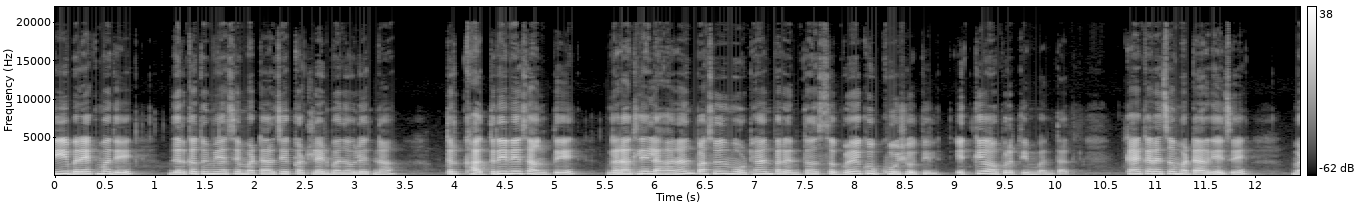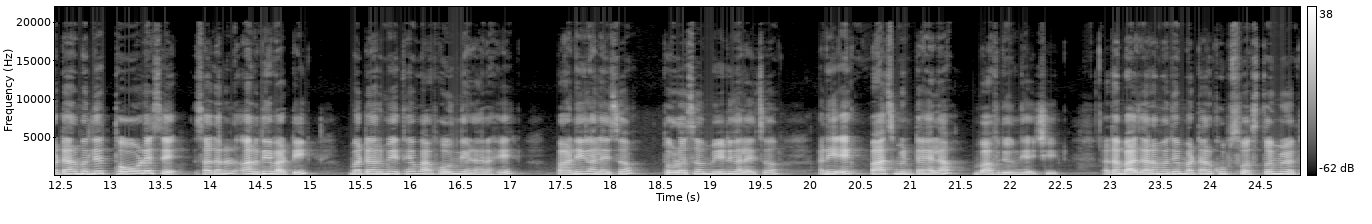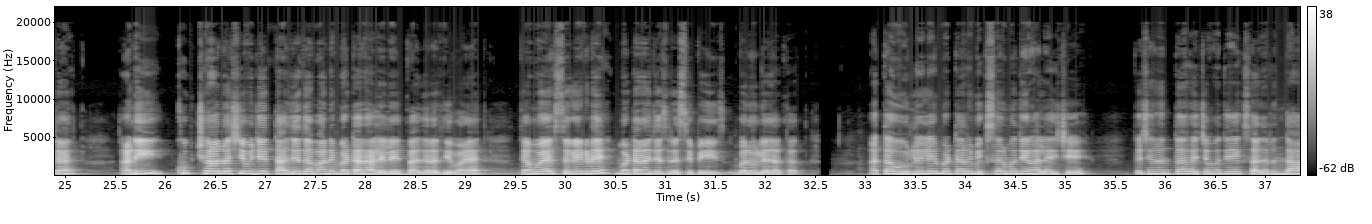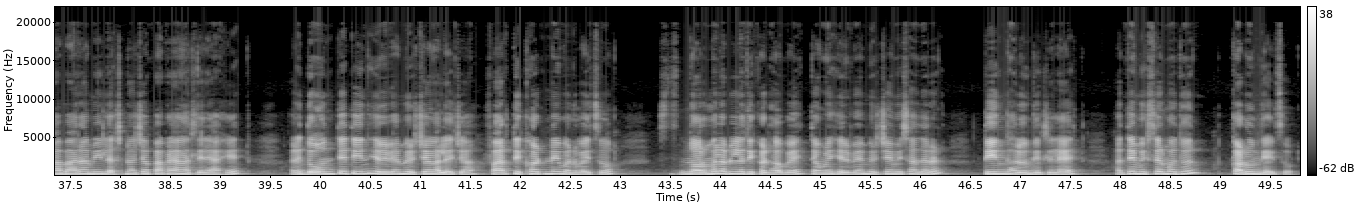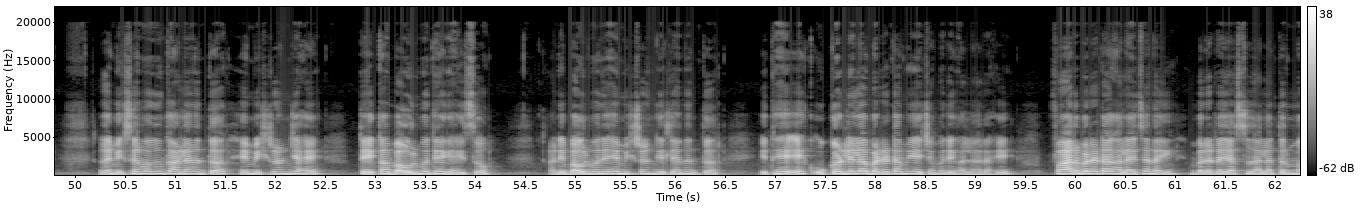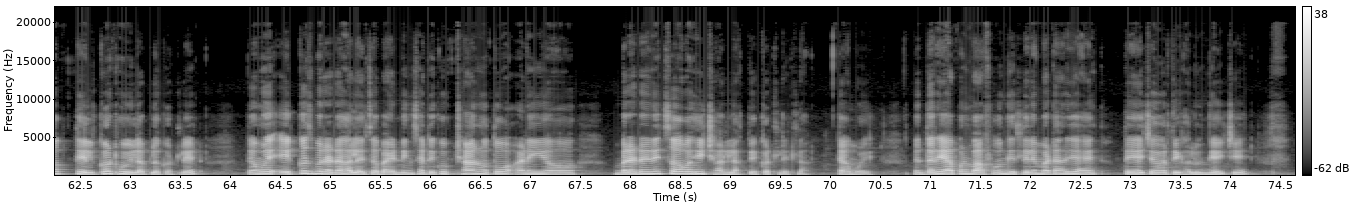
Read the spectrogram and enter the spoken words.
T ब्रेकमध्ये जर का तुम्ही असे मटारचे कटलेट बनवलेत ना तर खात्रीने सांगते घरातले लहानांपासून मोठ्यांपर्यंत सगळे खूप खुश होतील इतके अप्रतिम बनतात. काय करायचं मटार घ्यायचे? मटारमधले थोडेसे साधारण अर्धी वाटी मटार मी इथे वाफवून घेणार आहे. पाणी घालायचं थोडंसं मीठ घालायचं आणि एक पाच मिनटं याला वाफ देऊन घ्यायची. आता बाजारामध्ये मटार खूप स्वस्त मिळत आहेत आणि खूप छान असे म्हणजे ताजे तवाने मटार आलेले आहेत बाजारात हिवाळ्यात. त्यामुळे सगळीकडे मटाराच्याच रेसिपीज बनवल्या जातात. आता उरलेले मटार मिक्सरमध्ये घालायचे. त्याच्यानंतर याच्यामध्ये एक साधारण दहा बारा मी लसणाच्या पाकळ्या घातलेल्या आहेत आणि दोन ते तीन हिरव्या मिरच्या घालायच्या. फार तिखट नाही बनवायचं. नॉर्मल आपल्याला तिखट हवं आहे त्यामुळे हिरव्या मिरच्या मी साधारण तीन घालून घेतलेल्या आहेत. आणि ते मिक्सरमधून काढून घ्यायचं. आता मिक्सरमधून काढल्यानंतर हे मिश्रण जे आहे ते एका बाऊलमध्ये घ्यायचं. आणि बाऊलमध्ये हे मिश्रण घेतल्यानंतर इथे एक उकडलेला बटाटा मी याच्यामध्ये घालणार आहे. फार बटाटा घालायचा नाही. बटाटा जास्त झाला तर मग तेलकट होईल आपलं कटलेट. त्यामुळे एकच बटाटा घालायचा. बाइंडिंगसाठी खूप छान होतो आणि बटाट्याने चवही छान लागते कटलेटला. त्यामुळे. नंतर हे आपण वाफवून घेतलेले मटार जे आहेत ते ह्याच्यावरती घालून घ्यायचे.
